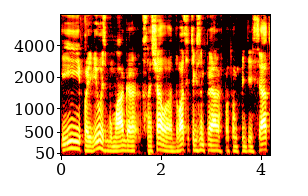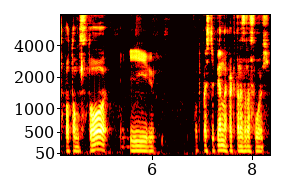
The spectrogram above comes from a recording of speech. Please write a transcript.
и появилась бумага. Сначала 20 экземпляров, потом 50, потом 100, и постепенно как-то разрослось.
